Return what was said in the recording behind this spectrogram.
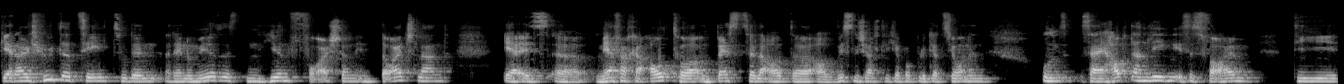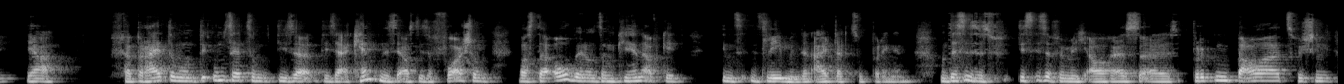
Gerald Hüther zählt zu den renommiertesten Hirnforschern in Deutschland. Er ist äh, mehrfacher Autor und Bestsellerautor auch wissenschaftlicher Publikationen. Und sein Hauptanliegen ist es vor allem, die ja, Verbreitung und die Umsetzung dieser, dieser Erkenntnisse aus dieser Forschung, was da oben in unserem Gehirn abgeht, ins, ins Leben, in den Alltag zu bringen. Und das ist es, das ist er für mich auch als, als Brückenbauer zwischen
